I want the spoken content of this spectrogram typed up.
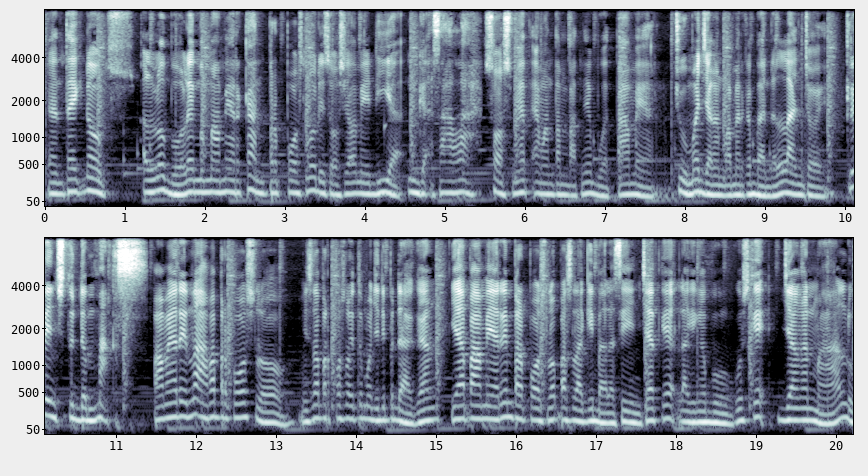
Dan take notes, lo boleh memamerkan purpose lo di sosial media, nggak salah. Sosmed emang tempatnya buat pamer. Cuma jangan pamer kebandelan coy. Cringe to the max. Pamerin lah apa purpose lo. Misal purpose lo itu mau jadi pedagang, ya pamerin purpose lo pas lagi balesin chat kek, lagi ngebungkus kek. Jangan malu.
